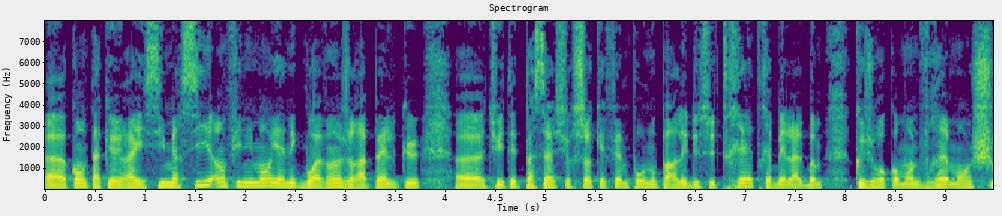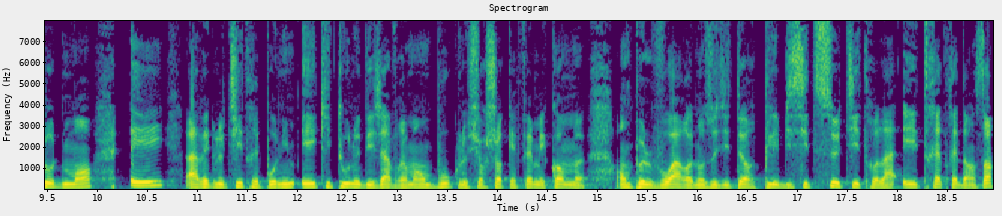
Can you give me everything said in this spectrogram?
euh, qu'on t'accueillera ici. Merci infiniment Yannick Boivin. Je rappelle que euh, tu étais de passage sur Choc FM pour nous parler de ce très très bel album que je recommande vraiment chaudement et avec le titre éponyme et qui tourne déjà vraiment en boucle sur Choc FM et comme on peut le voir, nos auditeurs plébiscitent ce titre-là et très très dansant,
